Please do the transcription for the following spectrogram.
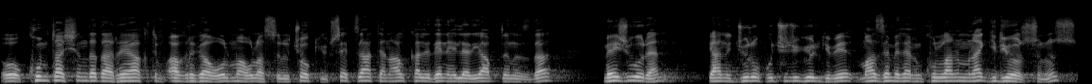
O kum taşında da reaktif agrega olma olasılığı çok yüksek. Zaten alkali deneyler yaptığınızda mecburen yani curup, uçucu gül gibi malzemelerin kullanımına gidiyorsunuz.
